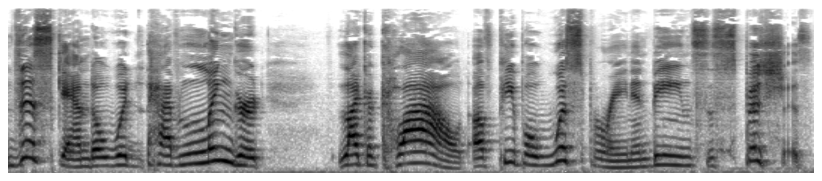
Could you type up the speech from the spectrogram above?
This scandal would have lingered like a cloud of people whispering and being suspicious,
